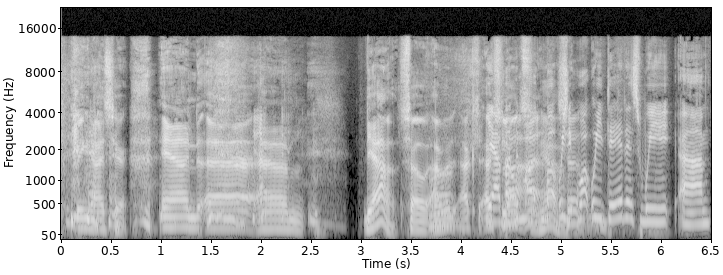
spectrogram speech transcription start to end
being nice here. And uh, um, yeah, so I was actually, yeah, but uh, yeah. what, we, what we did is we. Um,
